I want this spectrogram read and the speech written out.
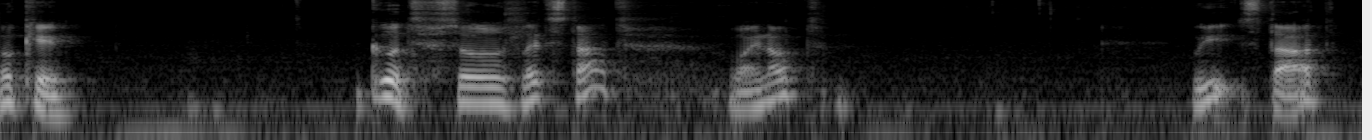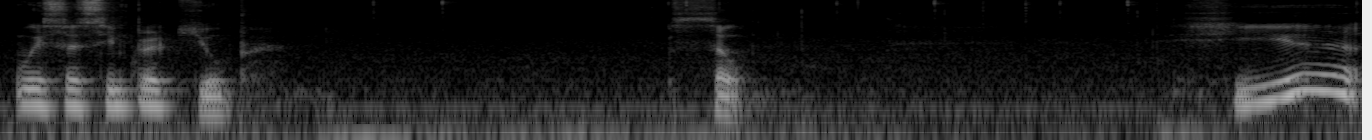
Okay. Good, so let's start. Why not? We start with a simple cube. So, here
